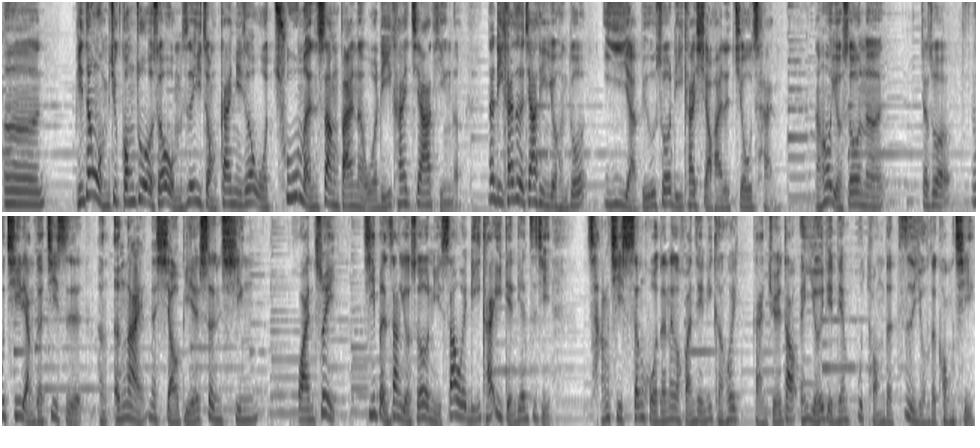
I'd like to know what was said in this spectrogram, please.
嗯、平常我们去工作的时候，我们是一种概念，就是我出门上班了，我离开家庭了。那离开这个家庭有很多意义啊，比如说离开小孩的纠缠，然后有时候呢，叫做夫妻两个即使很恩爱，那小别胜新欢。所以基本上有时候你稍微离开一点点自己。长期生活的那个环境，你可能会感觉到，哎，有一点点不同的自由的空气。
